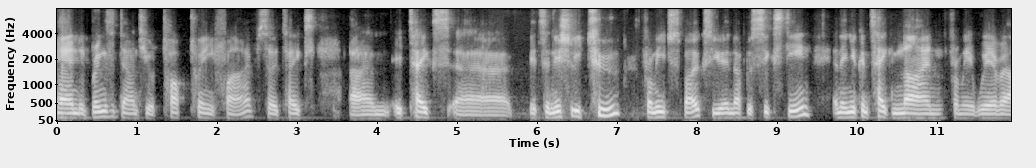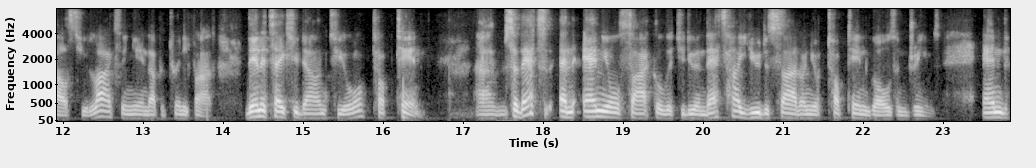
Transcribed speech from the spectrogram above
and it brings it down to your top 25 so it takes um, it takes uh, it's initially two from each spoke. So you end up with 16, and then you can take nine from wherever else you like, so then you end up with 25. Then it takes you down to your top 10. Um, so that's an annual cycle that you do, and that's how you decide on your top 10 goals and dreams. And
